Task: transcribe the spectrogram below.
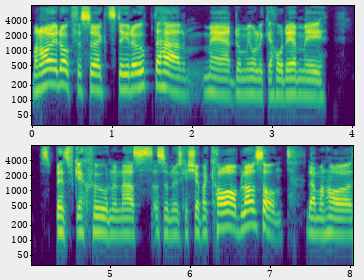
Man har ju dock försökt styra upp det här med de olika HDMI specifikationernas, alltså när du ska köpa kablar och sånt. Där man har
